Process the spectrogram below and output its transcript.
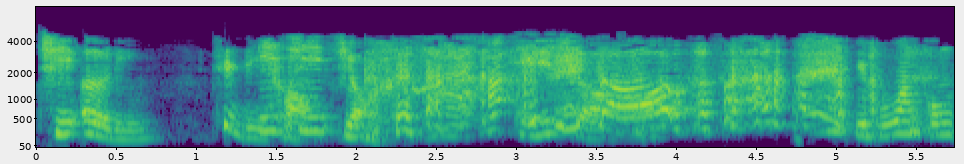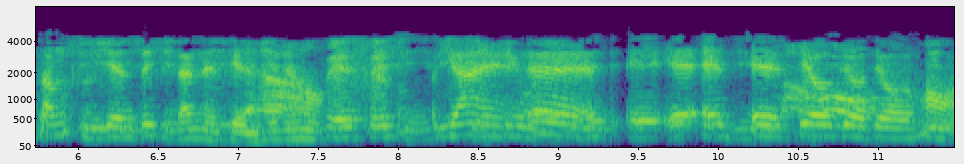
七二零。七一七九，一七九，你不忘工商时间，这是咱的点睛的吼。随随时，诶诶诶诶诶，对对对吼，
